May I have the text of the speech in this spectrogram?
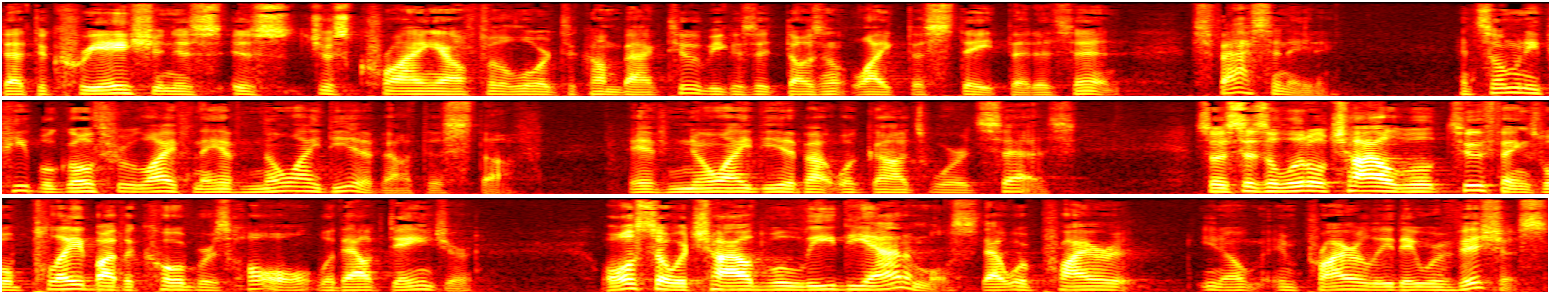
that the creation is, is just crying out for the Lord to come back to because it doesn't like the state that it's in. It's fascinating. And so many people go through life and they have no idea about this stuff. They have no idea about what God's word says. So it says a little child will, two things, will play by the cobra's hole without danger. Also, a child will lead the animals that were prior, you know, in priorly they were vicious.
